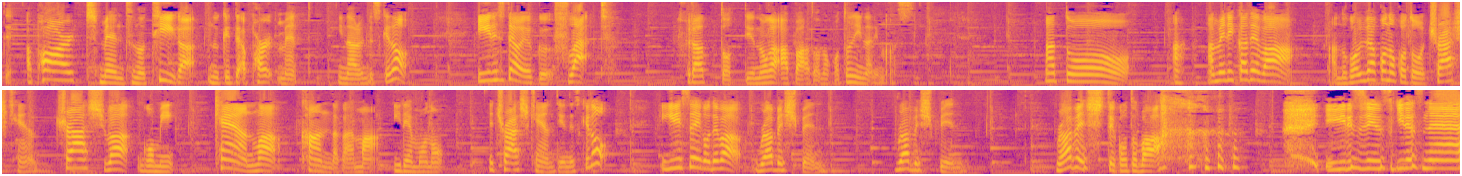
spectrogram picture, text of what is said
で、apartment の t が抜けて apartment になるんですけど、イギリスではよく flat、フラットっていうのがアパートのことになります。あと、あ、アメリカでは、あの、ゴミ箱のことを trash can。trash はゴミ。can は缶だからまあ入れ物。で、trash can って言うんですけど、イギリス英語では rubbish bin。rubbish bin。rubbish って言葉。イギリス人好きですね。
